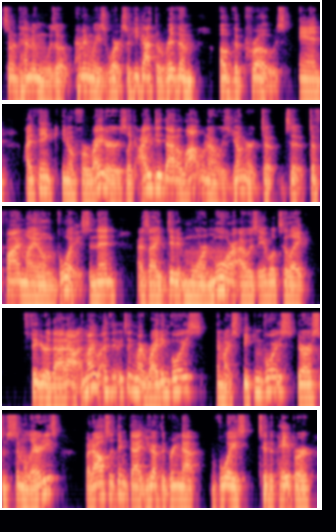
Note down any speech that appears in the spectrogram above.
some of Hemingway's Hemingway's work. So he got the rhythm of the prose. And I think, you know, for writers, like I did that a lot when I was younger to to to find my own voice. And then as I did it more and more, I was able to like figure that out. And my I, th- I think my writing voice and my speaking voice, there are some similarities, but I also think that you have to bring that voice to the paper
